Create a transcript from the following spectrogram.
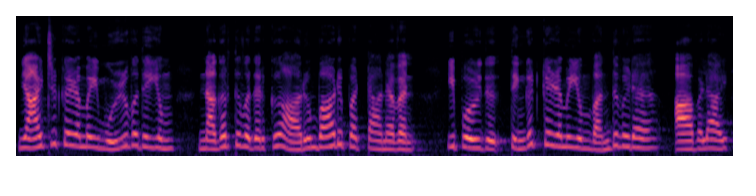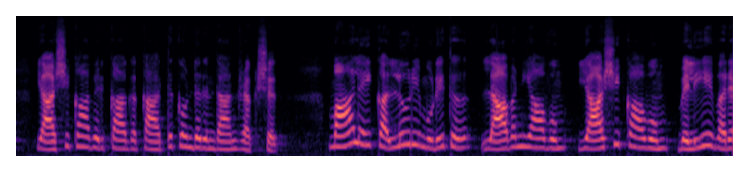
ஞாயிற்றுக்கிழமை முழுவதையும் நகர்த்துவதற்கு அரும்பாடுபட்டானவன். இப்பொழுது திங்கட்கிழமையும் வந்துவிட ஆவலாய் யாஷிகாவிற்காக காத்து கொண்டிருந்தான் ரக்ஷத். மாலை கல்லூரி முடித்து லாவண்யாவும் யாஷிகாவும் வெளியே வர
